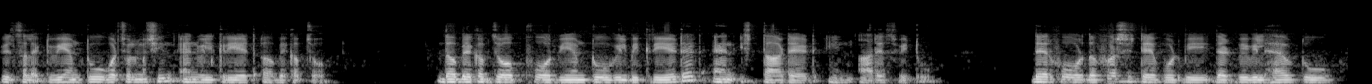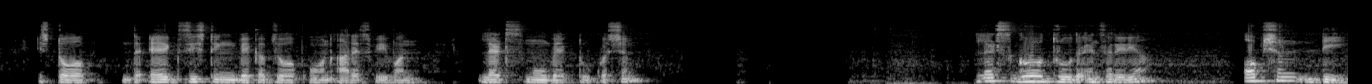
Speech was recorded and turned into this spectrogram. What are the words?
we'll select VM2 virtual machine and we'll create a backup job. The backup job for VM2 will be created and started in RSV2 therefore the first step would be that we will have to stop the existing backup job on RSV1. Let's move back to question. Let's go through the answer area. Option D.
